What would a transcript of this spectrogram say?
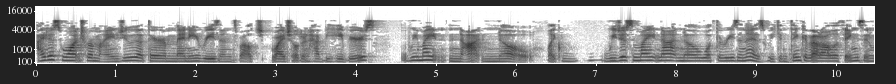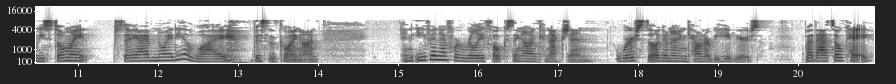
I just want to remind you that there are many reasons why, why children have behaviors. We might not know. Like, we just might not know what the reason is. We can think about all the things and we still might say, I have no idea why this is going on. And even if we're really focusing on connection, we're still going to encounter behaviors. But that's okay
